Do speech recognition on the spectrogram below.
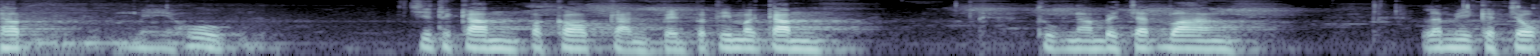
ครับ มีรูปจิตรกรรมประกอบกันเป็นประติมากรรม ถูกนำไปจัดวาง และมีกระจก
